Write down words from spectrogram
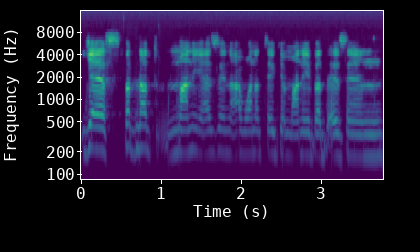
Yes, but not money as in I want to take your money, but as in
